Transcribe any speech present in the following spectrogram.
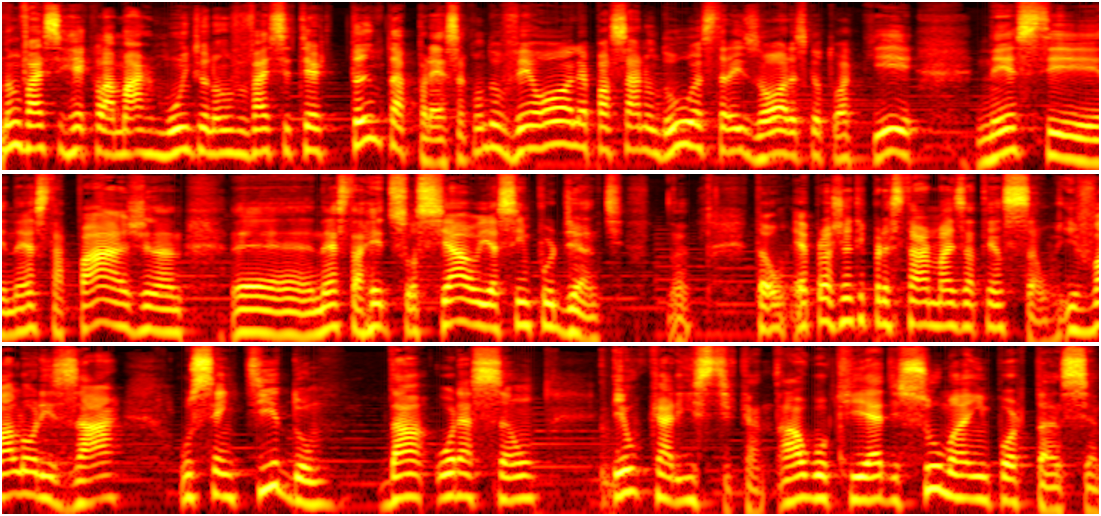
não vai se reclamar muito, não vai se ter tanta pressa. Quando vê, olha, passaram duas, três horas que eu estou aqui neste, nesta página, é, nesta rede social e assim por diante. Né? Então é para a gente prestar mais atenção e valorizar o sentido da oração eucarística, algo que é de suma importância.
